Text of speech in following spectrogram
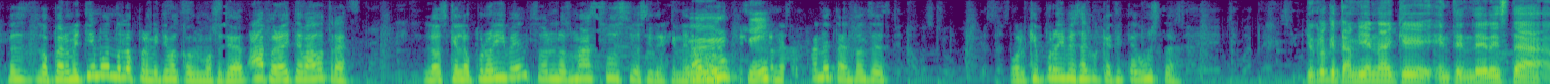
Entonces, ¿lo permitimos? No lo permitimos como sociedad. Ah, pero ahí te va otra. Los que lo prohíben son los más sucios y degenerados Mm, sí. en el planeta. Entonces, ¿por qué prohíbes algo que a ti te gusta? Yo creo que también hay que entender esta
